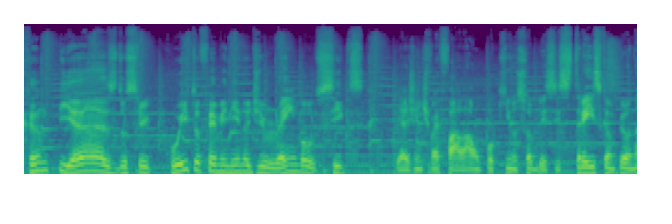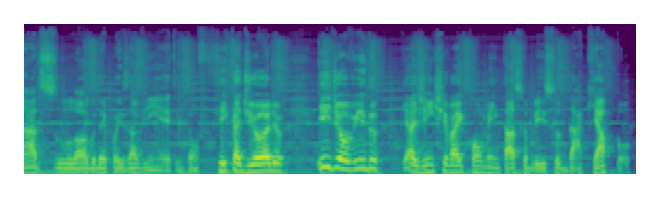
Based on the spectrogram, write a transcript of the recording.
campeãs do circuito feminino de Rainbow Six. E a gente vai falar um pouquinho sobre esses três campeonatos logo depois da vinheta. Então fica de olho e de ouvido que a gente vai comentar sobre isso daqui a pouco.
